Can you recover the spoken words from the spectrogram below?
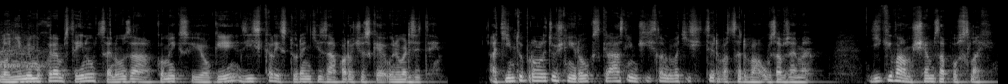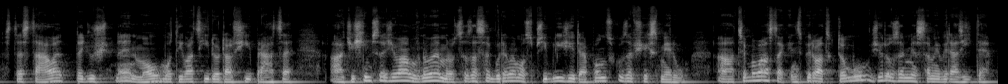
Loni mimochodem stejnou cenu za komiks Yogi získali studenti Západočeské univerzity. A tímto pro letošní rok s krásným číslem 2022 uzavřeme. Díky vám všem za poslech. Jste stále, teď už nejen mou, motivací do další práce a těším se, že vám v novém roce zase budeme moct přiblížit Japonsku ze všech směrů a třeba vás tak inspirovat k tomu, že do země sami vyrazíte.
